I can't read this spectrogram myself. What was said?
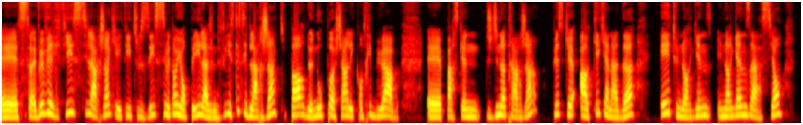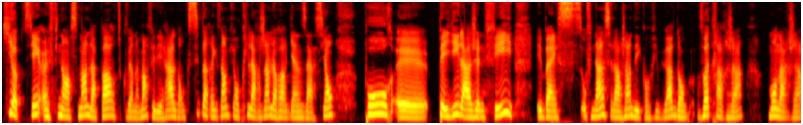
Euh, ça, elle veut vérifier si l'argent qui a été utilisé, si mettons ils ont payé la jeune fille, est-ce que c'est de l'argent qui part de nos poches, hein, les contribuables, euh, parce que je dis notre argent, puisque Hockey Canada est une, une organisation qui obtient un financement de la part du gouvernement fédéral. Donc, si par exemple ils ont pris l'argent de leur organisation pour euh, payer la jeune fille, eh ben au final c'est l'argent des contribuables. Donc, votre argent, mon argent.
